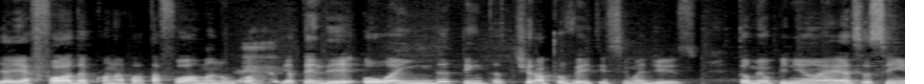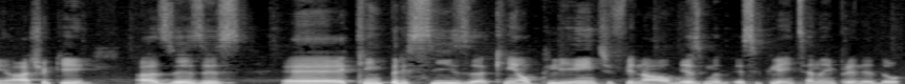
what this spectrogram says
E aí é foda quando a plataforma não é. consegue atender ou ainda tenta tirar proveito em cima disso. Então, minha opinião é essa, assim, eu acho que às vezes é, quem precisa, quem é o cliente final, mesmo esse cliente sendo um empreendedor,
